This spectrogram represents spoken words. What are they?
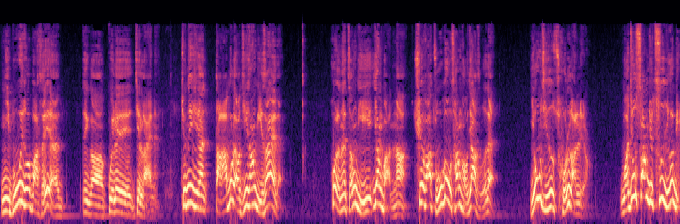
你不会说把谁也这个归类进来呢？就那些打不了几场比赛的，或者呢整体样板呢缺乏足够参考价值的，尤其是纯蓝领，我就上去吃几个饼。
